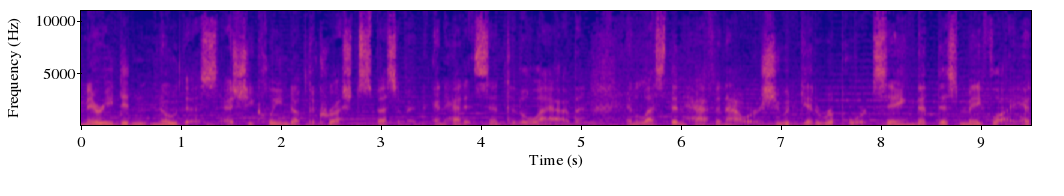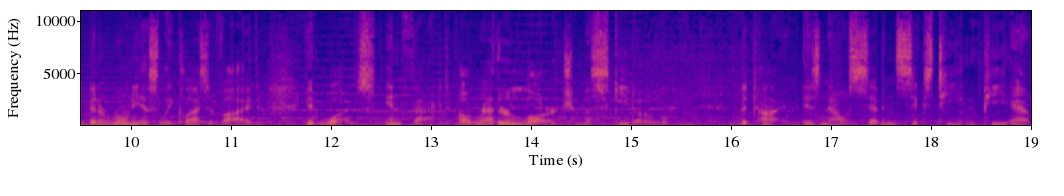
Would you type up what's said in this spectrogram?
Mary didn't know this as she cleaned up the crushed specimen and had it sent to the lab. In less than half an hour, she would get a report saying that this mayfly had been erroneously classified. It was, in fact, a rather large mosquito. The time is now 7:16 p.m.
